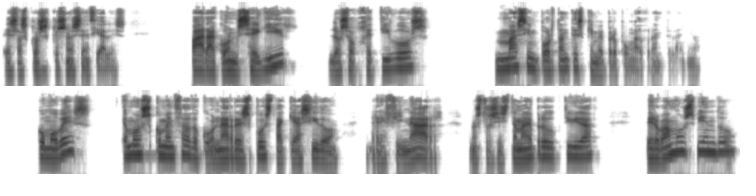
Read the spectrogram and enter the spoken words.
esas cosas que son esenciales? Para conseguir los objetivos más importantes que me proponga durante el año. Como ves, hemos comenzado con una respuesta que ha sido refinar nuestro sistema de productividad, pero vamos viendo,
